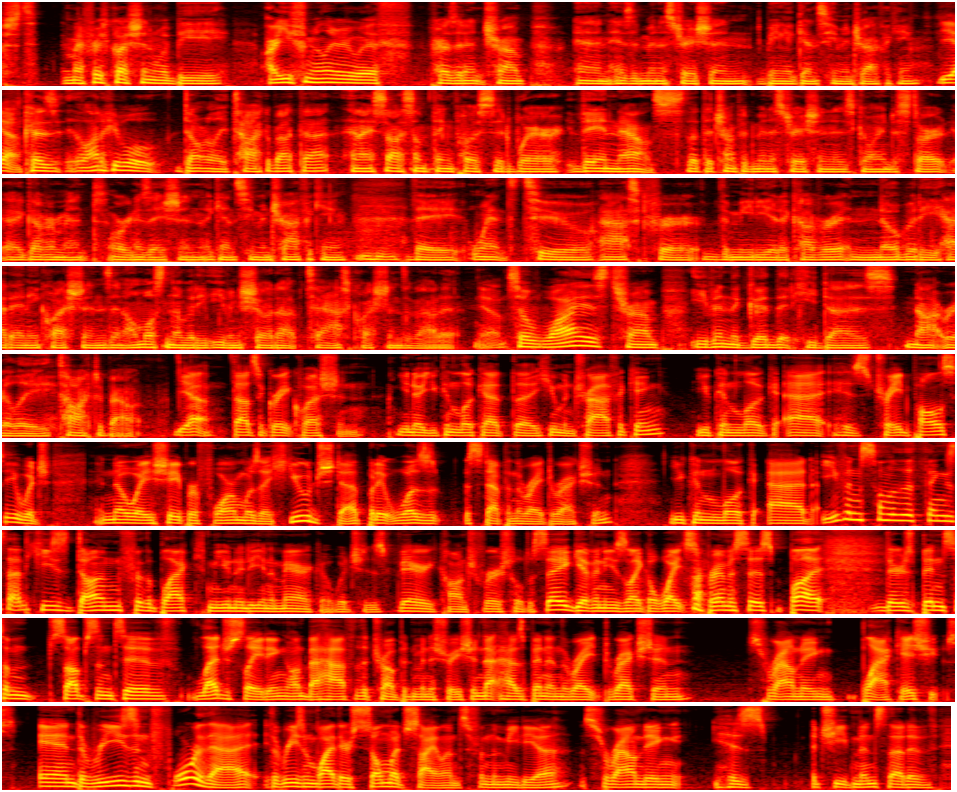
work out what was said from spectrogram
my first question would be Are you familiar with President Trump and his administration being against human trafficking? Yeah. Because a lot of people don't really talk about that. And I saw something posted where they announced that the Trump administration is going to start a government organization against human trafficking. Mm-hmm. They went to ask for the media to cover it, and nobody had any questions, and almost nobody even showed up to ask questions about it. Yeah. So, why is Trump, even the good that he does, not really talked about? Yeah, that's a great question. You know, you can look at the human trafficking. You can look at his trade policy, which in no way, shape, or form was a huge step, but it was a step in the right direction. You can look at even some of the things that he's done for the black community in America, which is very controversial to say given he's like a white supremacist. but there's been some substantive legislating on behalf of the Trump administration that has been in the right direction surrounding black issues. And the reason for that, the reason why there's so much silence from the media surrounding his achievements that have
